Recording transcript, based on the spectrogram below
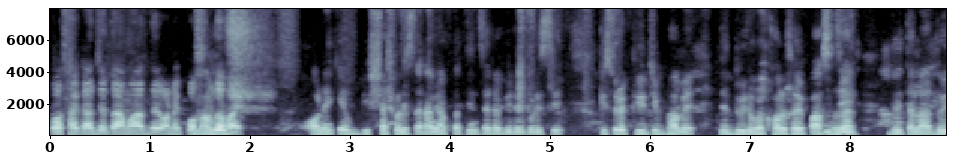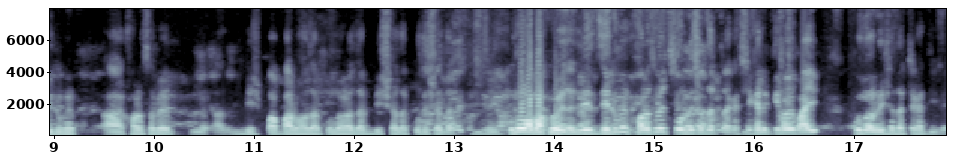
কথা কাজে তো আমাদের অনেক পছন্দ হয়। অনেকে বিশ্বাস করেছেন আমি আপনার তিন চারটা ভিডিও করেছি। কিছুটা ক্রিয়েটিভ ভাবে যে দুই রুমের খরচ হবে পাঁচ হাজার দুই তালা দুই রুমের খরচ হবে বিশ বারো হাজার পনেরো হাজার বিশ হাজার পঁচিশ হাজার। কোনো অবাক হয়ে যায় যে- রুমের খরচ হবে চল্লিশ হাজার টাকা সেখানে কীভাবে ভাই পনেরো বিশ হাজার টাকা দিবে?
